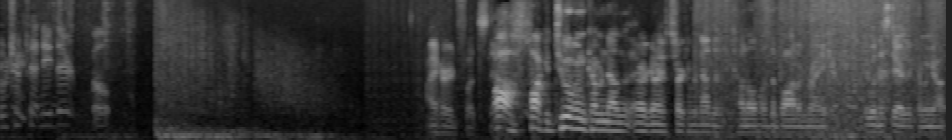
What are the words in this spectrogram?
Don't chuck that nade there. Oh. I heard footsteps. Oh fuck! Two of them coming down. The, are gonna start coming down the tunnel at the bottom right, where the stairs are coming up.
